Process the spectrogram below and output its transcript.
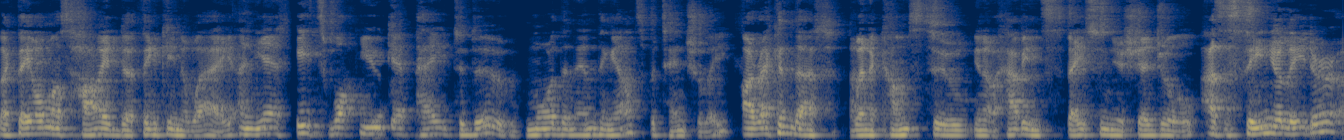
like they almost hide their thinking away and yet it's what you get paid to do more than anything else potentially. I reckon that when it comes to you know having space in your schedule as a senior leader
